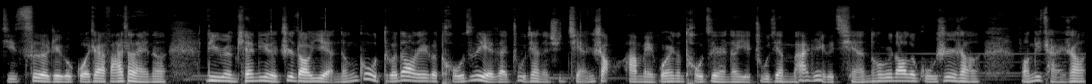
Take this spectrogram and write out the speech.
几次的这个国债发下来呢，利润偏低的制造业能够得到的这个投资也在逐渐的去减少啊。美国人的投资人呢，也逐渐把这个钱投入到了股市上、房地产上，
